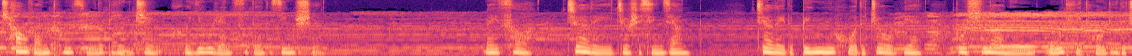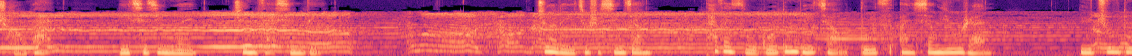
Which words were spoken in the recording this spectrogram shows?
超凡脱俗的品质和悠然自得的精神。没错，这里就是新疆，这里的冰与火的骤变，不需要您五体投地的朝拜，一切敬畏均在心底。这里就是新疆，它在祖国东北角独自暗香悠然。与诸多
